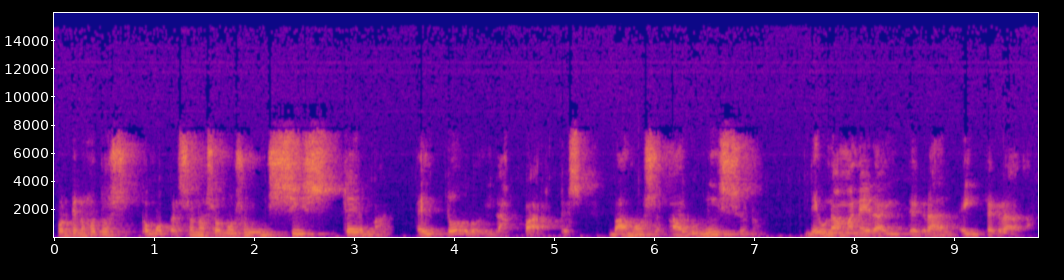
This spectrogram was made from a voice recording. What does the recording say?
Porque nosotros como personas somos un sistema, el todo y las partes. Vamos al unísono, de una manera integral e integrada.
